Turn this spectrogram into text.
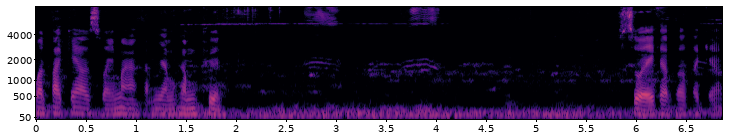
วัดพระแก้วสวยมากครับยามค่ำคืน สวยครับวัดพระแก้ว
